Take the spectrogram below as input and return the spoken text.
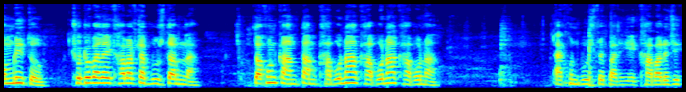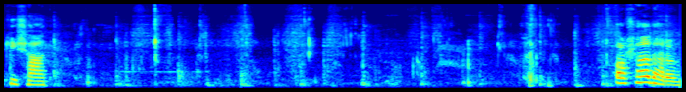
অমৃত। ছোটবেলায় খাবারটা বুঝতাম না। তখন কানতাম, খাব না খাব না খাব না। এখন বুঝতে পারি এই খাবারে যে কি স্বাদ। অসাধারণ।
